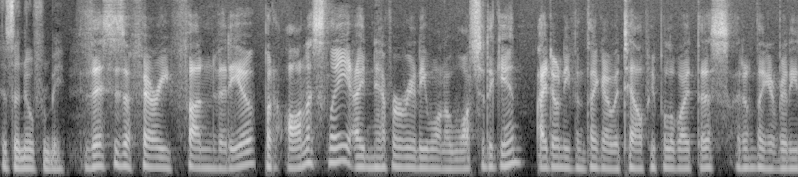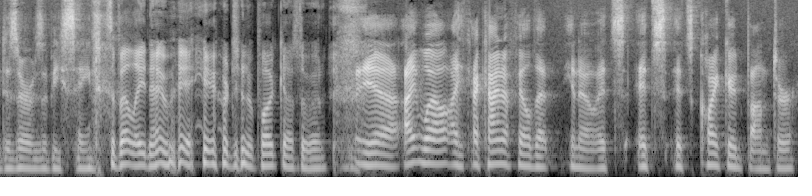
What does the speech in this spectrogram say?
it's a no for me. This is a very fun video, but honestly, I never really want to watch it again. I don't even think I would tell people about this. I don't think it really deserves to be seen. It's a bit late now, mate. Eh, We're doing a podcast about it. yeah, I well, I, I kind of feel that you know it's it's it's quite good banter,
